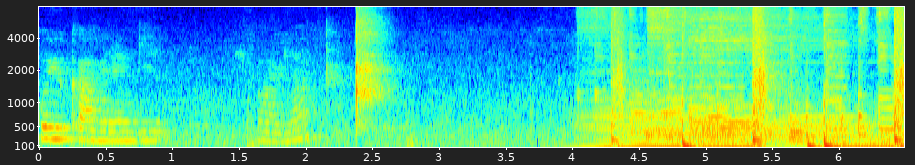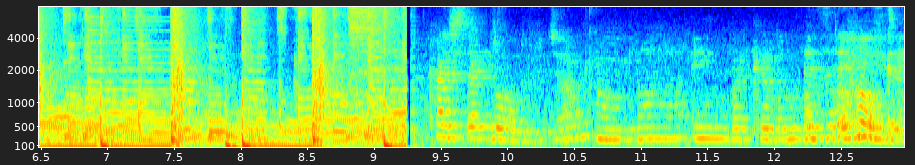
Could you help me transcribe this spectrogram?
Koyu kahverengi farla. Kaşlarını dolduracağım. Allah en Bakalım Evet. nasıl olacak.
